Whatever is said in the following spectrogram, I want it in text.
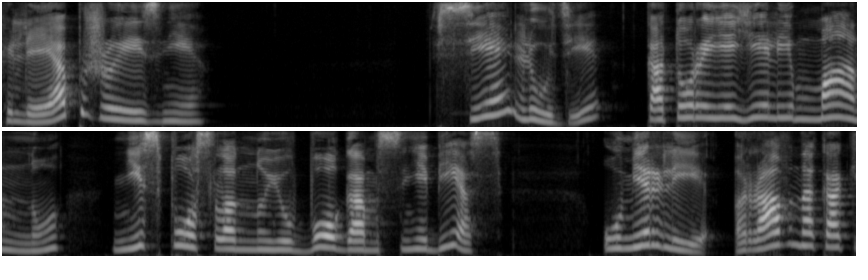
хлеб жизни. Все люди, которые ели манну, неспосланную Богом с небес, умерли равно как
